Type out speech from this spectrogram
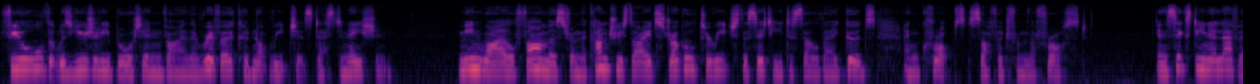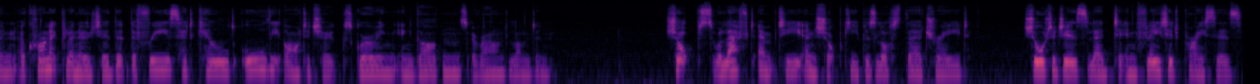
Fuel that was usually brought in via the river could not reach its destination. Meanwhile, farmers from the countryside struggled to reach the city to sell their goods, and crops suffered from the frost. In 1611, a chronicler noted that the freeze had killed all the artichokes growing in gardens around London. Shops were left empty and shopkeepers lost their trade. Shortages led to inflated prices,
